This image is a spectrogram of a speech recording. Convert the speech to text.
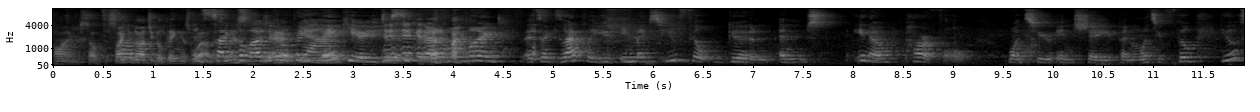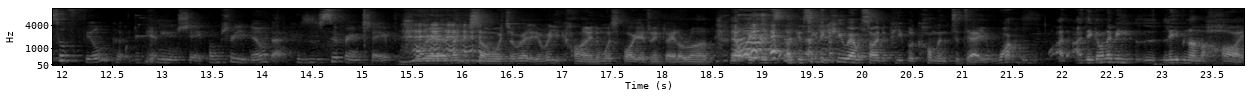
times. So it's a psychological thing as well. It's isn't it? psychological Yeah. thing. Yeah. Thank you. You just took it out of my mind. It's exactly. You, it makes you feel good and, and you know powerful once you're in shape and once you feel you also feel good when Yeah. you're in shape. I'm sure you know that because you're super in shape. Well, thank you so much. I'm really, you're really kind. I must buy you a drink later on. Now, I can, I can see the queue outside of people coming today. What are- are they going to be leaving on the high?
